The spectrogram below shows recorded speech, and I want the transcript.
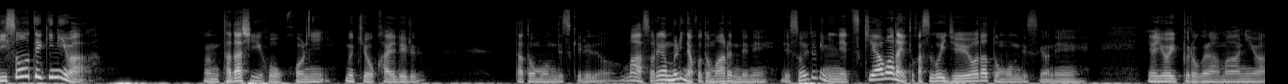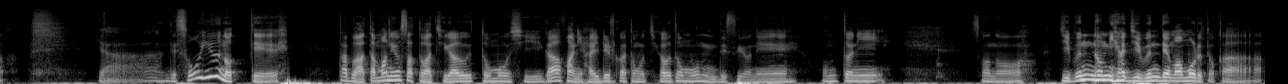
理想的には、うん、正しい方向に向きを変えれる、だと思うんですけれど、まあそれは無理なこともあるんでね。で、そういう時にね、付き合わないとかすごい重要だと思うんですよね。いや、良いプログラマーには。いやで、そういうのって、多分頭の良さとは違うと思うし、GAFA に入れる方も違うと思うんですよね。本当に、その、自分の身は自分で守るとか、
